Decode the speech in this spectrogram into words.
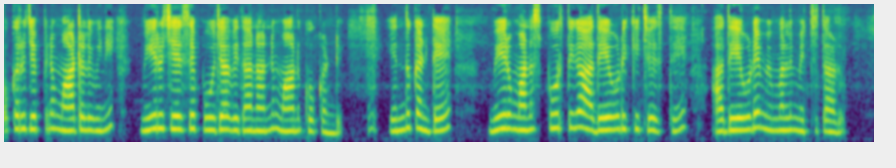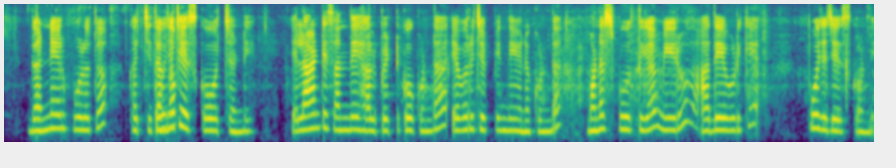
ఒకరు చెప్పిన మాటలు విని మీరు చేసే పూజా విధానాన్ని మానుకోకండి. ఎందుకంటే మీరు మనస్ఫూర్తిగా ఆ దేవుడికి చేస్తే ఆ దేవుడే మిమ్మల్ని మెచ్చుతాడు. గన్నేరు పూలతో ఖచ్చితంగా చేసుకోవచ్చండి. ఎలాంటి సందేహాలు పెట్టుకోకుండా ఎవరు చెప్పింది వినకుండా మనస్ఫూర్తిగా మీరు ఆ దేవుడికి పూజ చేసుకోండి.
